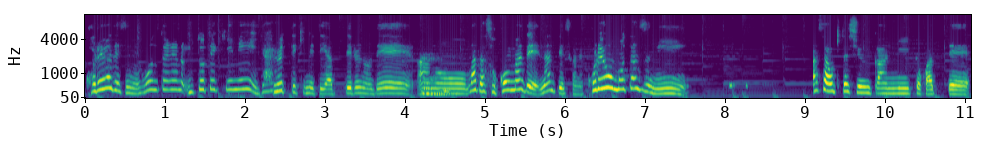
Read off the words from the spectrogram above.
これはですね、本当にあの意図的にやるって決めてやってるので、あの、まだそこまで、なんていうんですかね、これを持たずに、朝起きた瞬間にとかって、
